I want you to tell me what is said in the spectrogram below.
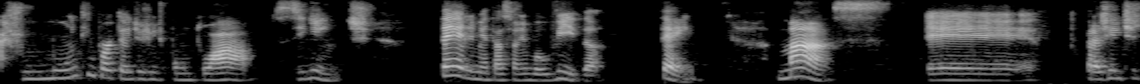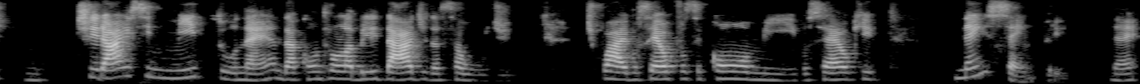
acho muito importante a gente pontuar o seguinte: tem alimentação envolvida? Tem. Mas é, para a gente tirar esse mito, né, da controlabilidade da saúde. Tipo, ah, você é o que você come, você é o que. Nem sempre, né?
